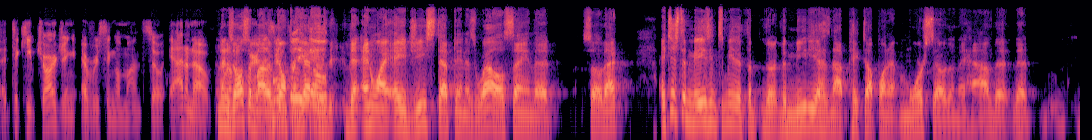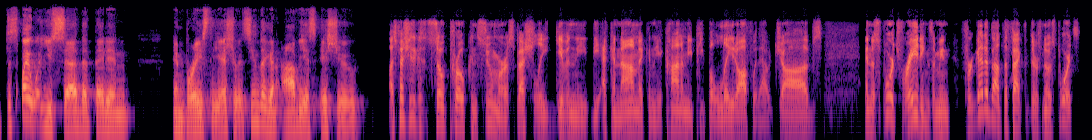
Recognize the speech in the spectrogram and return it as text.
uh, to keep charging every single month. So I don't know. And there was also, by the way, don't forget the, the NYAG stepped in as well, saying that. So that it's just amazing to me that the, the, the media has not picked up on it more so than they have. That that despite what you said, that they didn't embrace the issue. It seems like an obvious issue especially because it's so pro-consumer, especially given the the economic and the economy, people laid off without jobs, and the sports ratings. I mean, forget about the fact that there's no sports.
